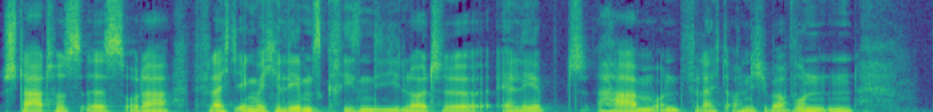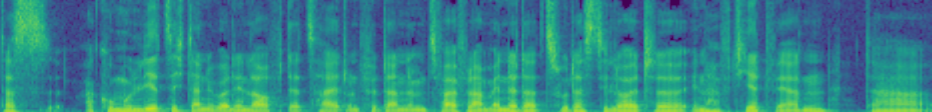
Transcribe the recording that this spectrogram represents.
Status ist oder vielleicht irgendwelche Lebenskrisen, die die Leute erlebt haben und vielleicht auch nicht überwunden das akkumuliert sich dann über den Lauf der Zeit und führt dann im Zweifel am Ende dazu, dass die Leute inhaftiert werden. Da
